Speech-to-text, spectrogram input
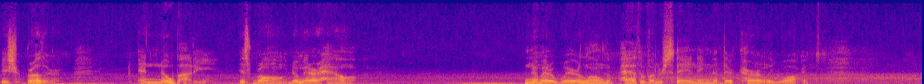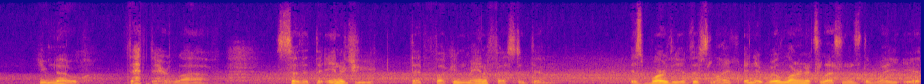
is your brother and nobody is wrong no matter how no matter where along the path of understanding that they're currently walking. You know that they're alive so that the energy that fucking manifested them is worthy of this life and it will learn its lessons the way it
